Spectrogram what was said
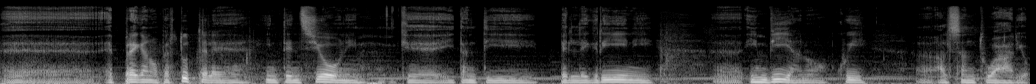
eh, e pregano per tutte le intenzioni che i tanti pellegrini inviano qui al santuario,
